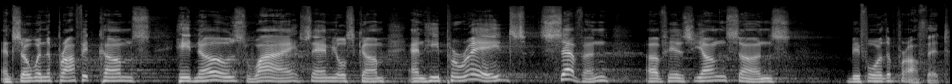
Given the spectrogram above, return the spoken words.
And so when the prophet comes, he knows why Samuel's come, and he parades seven of his young sons before the prophet.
